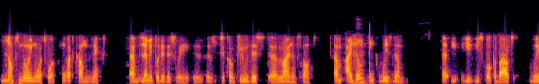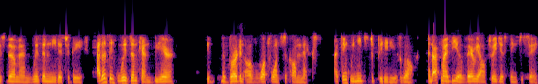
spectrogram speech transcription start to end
not knowing what, what, what comes next. Um, let me put it this way is, is to conclude this uh, line of thought. Um, I don't mm-hmm. think wisdom, uh, you, you spoke about wisdom and wisdom needed today. I don't think wisdom can bear the, the burden of what wants to come next. I think we need stupidity as well. And that might be a very outrageous thing to say.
